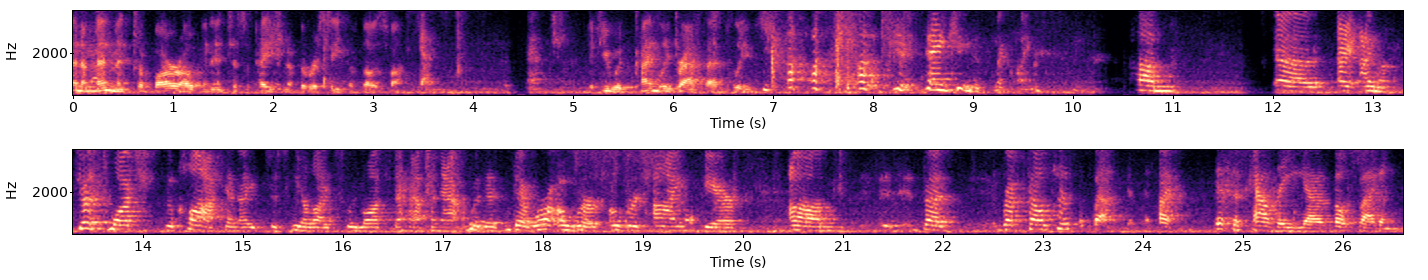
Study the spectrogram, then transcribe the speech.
an amendment to borrow in anticipation of the receipt of those funds. Yes. If you would kindly draft that, please. Thank you, Ms. McLean. Um, uh, I, I just watched the clock and I just realized we lost a half an hour with it. There were over, overtime here. Um, but Rep. Feltus? Well, I, this is how the uh, Volkswagen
